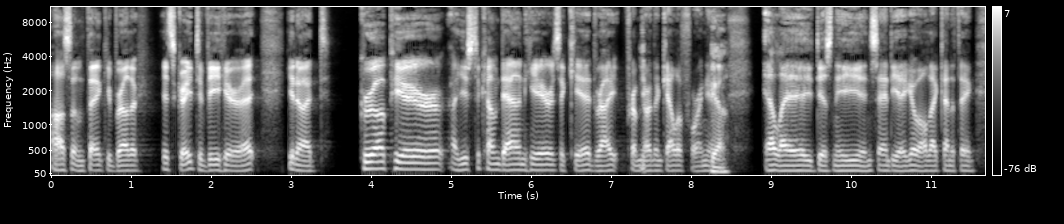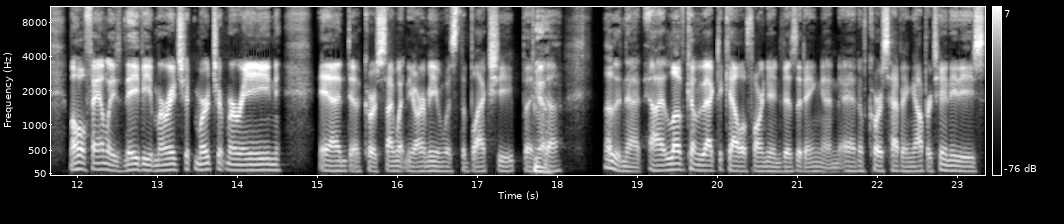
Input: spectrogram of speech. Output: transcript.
Awesome. Thank you, brother. It's great to be here. I, you know, I grew up here. I used to come down here as a kid, right, from Northern California. Yeah. LA, Disney, and San Diego, all that kind of thing. My whole family is Navy, merchant, merchant Marine. And of course, I went in the Army and was the black sheep. But yeah. uh, other than that, I love coming back to California and visiting and, and of course having opportunities,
